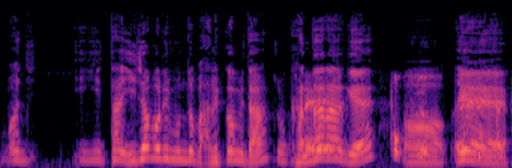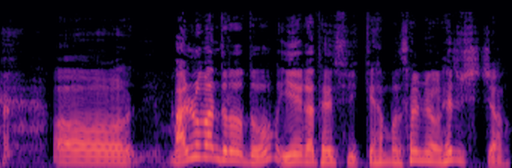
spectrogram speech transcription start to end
뭐이다 잊어버린 분도 많을 겁니다. 좀 간단하게 네. 어, 예. 어, 말로만 들어도 이해가 될 수 있게 한번 설명을 해 주시죠.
